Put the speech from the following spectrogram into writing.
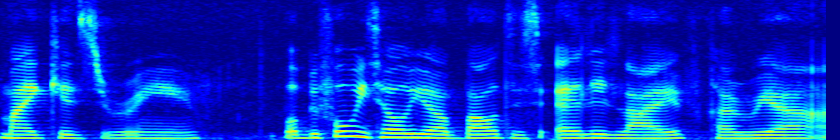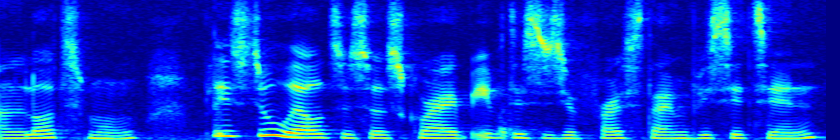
Mike Ezuruonye. But before we tell you about his early life, career, and lots more, please do well to subscribe if this is your first time visiting,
